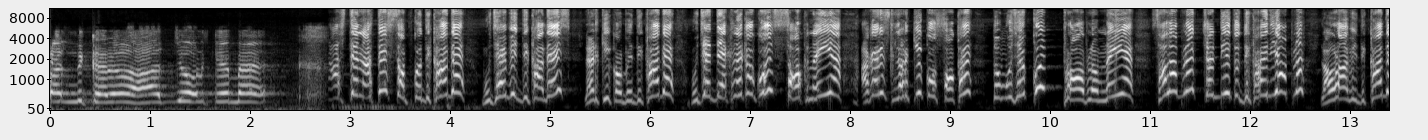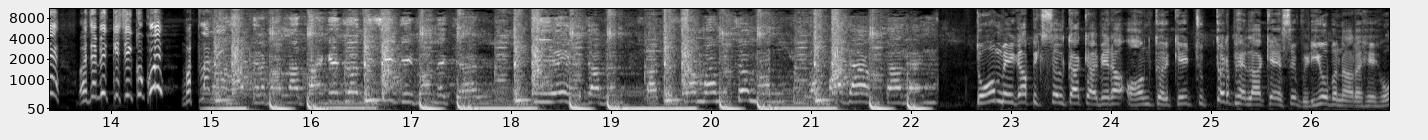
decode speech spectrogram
बंद करो हाथ जोड़ के मैं। नाचते नाचते सबको दिखा दे। मुझे भी दिखा दे इस लड़की को भी दिखा दे। मुझे देखने का मेगापिक्सल का कैमरा ऑन करके चुत्तड़ फैला के ऐसे वीडियो बना रहे हो?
